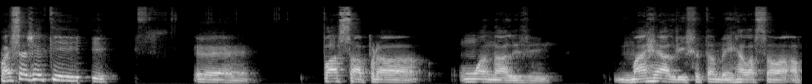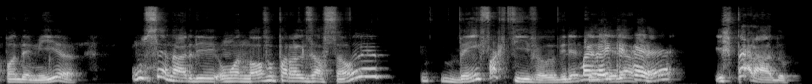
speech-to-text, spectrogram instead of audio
Mas se a gente é, passar para uma análise mais realista também em relação à pandemia, um cenário de uma nova paralisação ele é bem factível. Eu diria Mas que aí ele tem- é até esperado.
